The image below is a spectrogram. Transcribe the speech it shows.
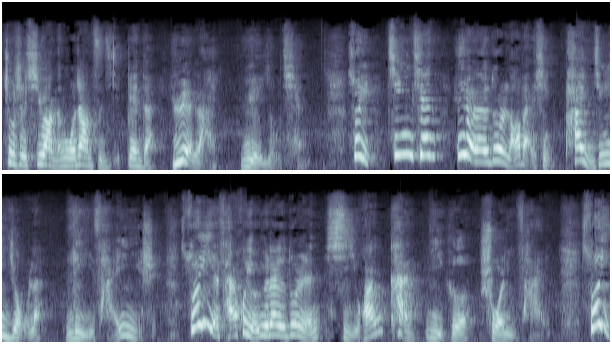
就是希望能够让自己变得越来越有钱。所以今天越来越多的老百姓他已经有了理财意识，所以也才会有越来越多人喜欢看力哥说理财。所以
